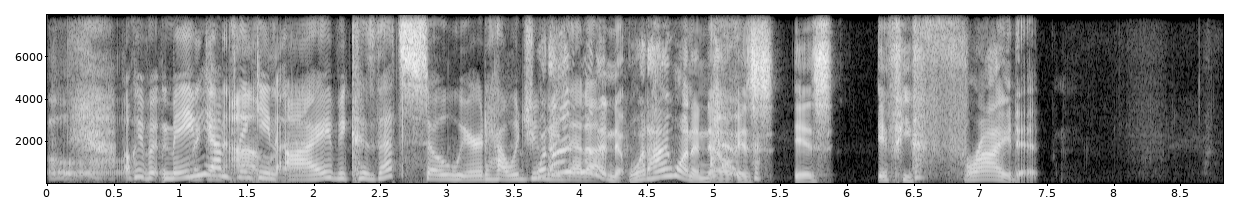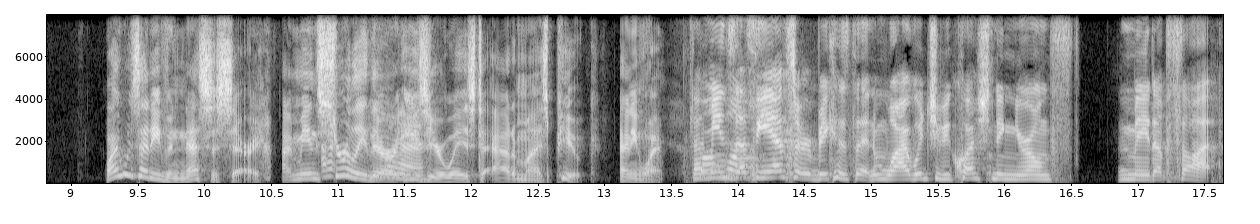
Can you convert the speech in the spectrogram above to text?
Oh. Okay, but maybe Like I'm thinking omelet. I because that's so weird. How would you what make I that want up? to know, what I want to know is is if he fried it. Why was that even necessary? I mean, uh, surely there yeah. are easier ways to atomize puke. Anyway, That means that's the answer because then why would you be questioning your own th- made up thought?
